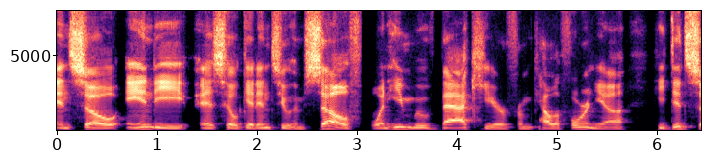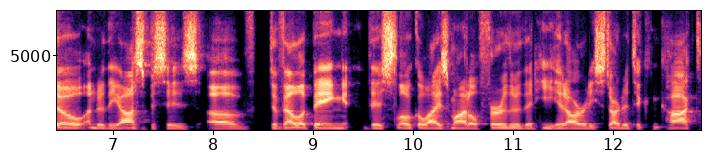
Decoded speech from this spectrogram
and so Andy, as he'll get into himself, when he moved back here from California, he did so under the auspices of developing this localized model further that he had already started to concoct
